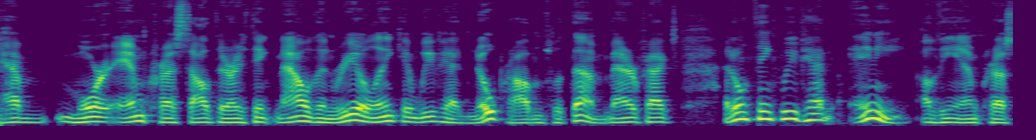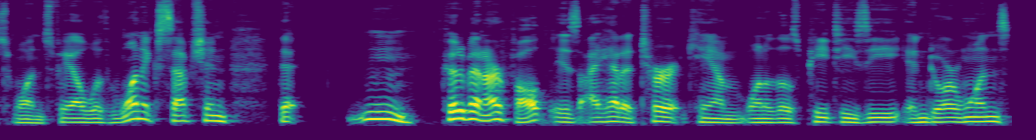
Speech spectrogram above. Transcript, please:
have more Amcrest out there, I think, now than Reolink, and we've had no problems with them. Matter of fact, I don't think we've had any of the Amcrest ones fail, with one exception that mm, could have been our fault. Is I had a turret cam, one of those PTZ indoor ones,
